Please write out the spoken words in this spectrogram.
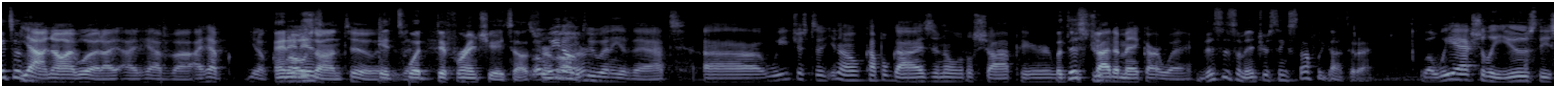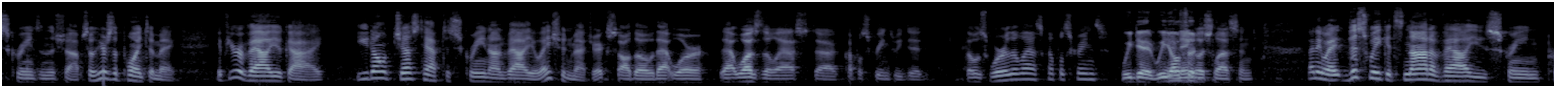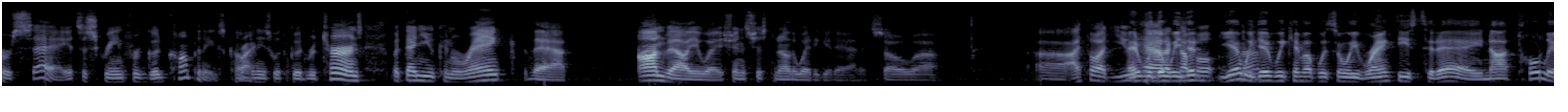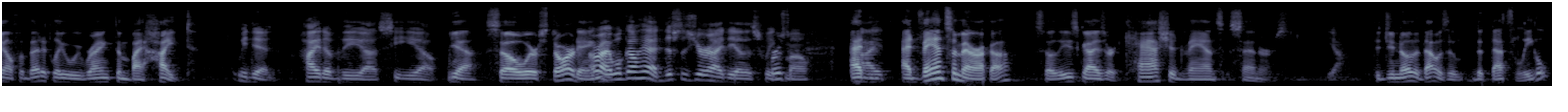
It's a. Yeah, no, I would. I, I'd have. Uh, I'd have. You know, And it clothes on too. It's That- what differentiates us Well, from we other. don't do any of that. Uh, we just, uh, you know, a couple guys in a little shop here. But we this just try to make our way. This is some interesting stuff we got today. Well, we actually use these screens in the shop. So here's the point to make: if you're a value guy, you don't just have to screen on valuation metrics. Although that were that was the last uh, couple screens we did. Those were the last couple screens. We did. We in an also English lesson. Anyway, this week it's not a value screen per se. It's a screen for good companies, companies with good returns. But then you can rank that on valuation. It's just another way to get at it. So uh, uh, I thought you and had a we couple. did. Yeah, we did. We came up with so we ranked these today, not totally alphabetically. We ranked them by height. We did. Height of the uh, CEO. Yeah. So we're starting. All right. Well, go ahead. This is your idea this week, First- Mo. Ad- I- Advance America. So these guys are cash advance centers. Yeah. Did you know that that was a, that that's legal?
